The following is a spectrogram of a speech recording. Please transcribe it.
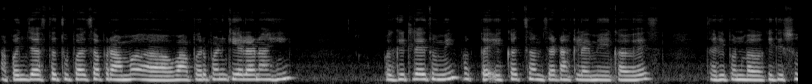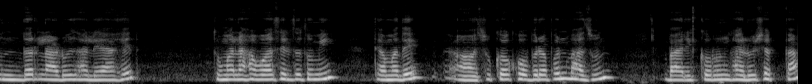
आपण जास्त तुपाचा प्राम वापर पण केला नाही. बघितलं आहे तुम्ही फक्त एकच चमचा टाकला आहे मी एका वेळेस. तरी पण बघा किती सुंदर लाडू झाले आहेत. तुम्हाला हवं असेल तर तुम्ही त्यामध्ये सुकं खोबरं पण भाजून बारीक करून घालू शकता.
